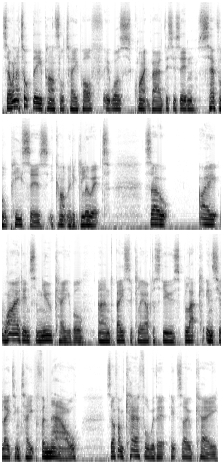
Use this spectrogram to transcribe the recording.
So when I took the parcel tape off, it was quite bad. This is in several pieces. You can't really glue it. So I wired in some new cable and basically I've just used black insulating tape for now so if I'm careful with it it's okay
